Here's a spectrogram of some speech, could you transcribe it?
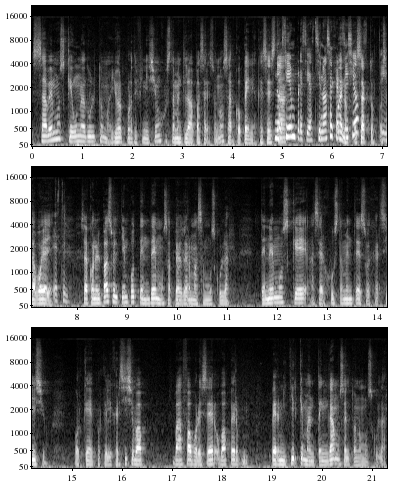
sabemos que un adulto mayor, por definición, justamente le va a pasar eso, ¿no? Sarcopenia, que es esta... No siempre, si, si no hace ejercicio. Bueno, exacto, o sea, voy allá. O sea, con el paso del tiempo tendemos a perder masa muscular. Tenemos que hacer justamente eso, ejercicio. ¿Por qué? Porque el ejercicio va, va a favorecer o va a permitir que mantengamos el tono muscular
